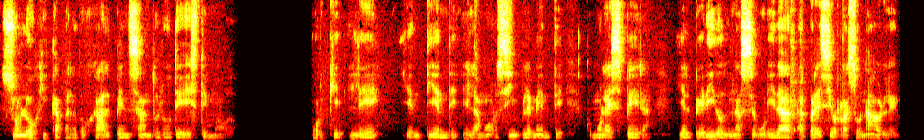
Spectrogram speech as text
su lógica paradojal pensándolo de este modo, porque lee y entiende el amor simplemente como la espera y el pedido de una seguridad a precio razonable.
